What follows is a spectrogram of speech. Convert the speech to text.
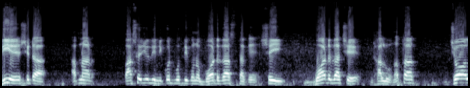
দিয়ে সেটা আপনার পাশে যদি নিকটবর্তী কোনো বট গাছ থাকে, সেই বট গাছে ঢালুন। অর্থাৎ জল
